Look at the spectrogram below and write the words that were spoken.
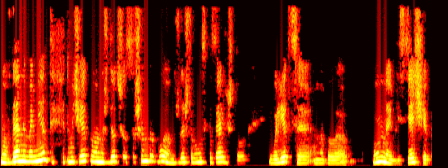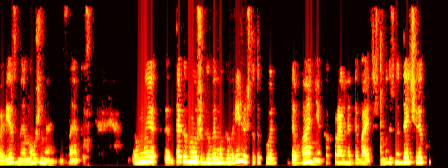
Но в данный момент этому человеку он ждет что-то совершенно другое. Он ждет, чтобы мы сказали, что его лекция, она была умная, блестящая, полезная, нужная. Не знаю, то есть мы, так как мы уже мы говорили, что такое давание, как правильно давать, что мы должны дать человеку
